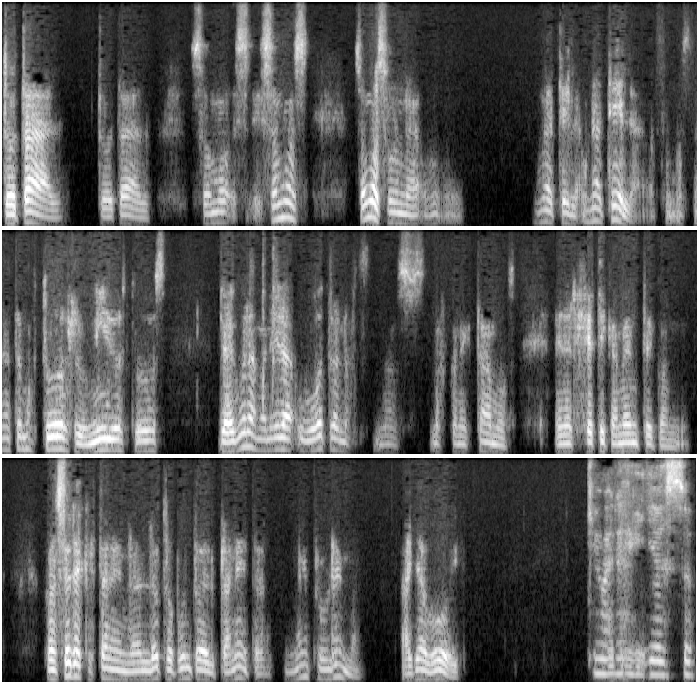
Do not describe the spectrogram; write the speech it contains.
Total, total. Somos, somos, somos una, una tela, una tela, somos, estamos todos reunidos, todos, de alguna manera u otra nos, nos, nos conectamos energéticamente con, con seres que están en el otro punto del planeta. No hay problema, allá voy. Qué maravilloso.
